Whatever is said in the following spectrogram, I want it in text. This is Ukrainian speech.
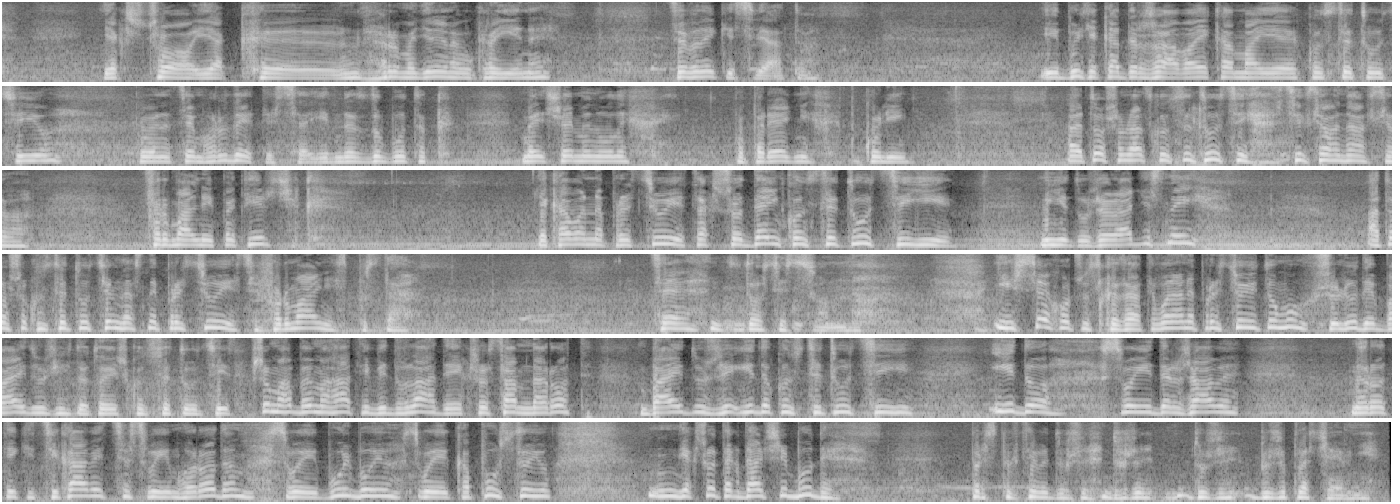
Якщо як е, громадянина України це велике свято. І будь-яка держава, яка має конституцію, повинна цим гордитися і не здобуток ще минулих попередніх поколінь. А то, що в нас конституція, це всього-навсього формальний папірчик, яка вона працює. Так що День Конституції мені дуже радісний. А то, що Конституція в нас не працює, це формальність пуста. Це досить сумно. І ще хочу сказати, вона не працює тому, що люди байдужі до тої ж Конституції. Що мав вимагати від влади, якщо сам народ байдужий і до Конституції, і до своєї держави. Народ, який цікавиться своїм городом, своєю бульбою, своєю капустою. Якщо так далі буде, перспективи дуже, дуже, дуже, дуже плачевні.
